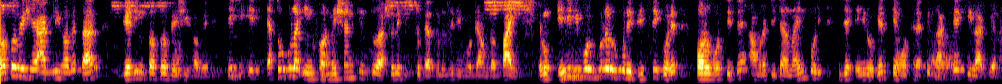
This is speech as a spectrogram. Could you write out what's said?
যত বেশি আগলি হবে তার গ্রেডিং তত বেশি হবে। এই যে এতগুলা ইনফরমেশন কিন্তু আসলে হিস্টোপ্যাথোলজি রিপোর্টে আমরা পাই এবং এই রিপোর্টগুলোর উপরে ভিত্তি করে পরবর্তীতে আমরা ডিটারমাইন করি যে এই রোগের কেমোথেরাপি লাগবে কি লাগবে না।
